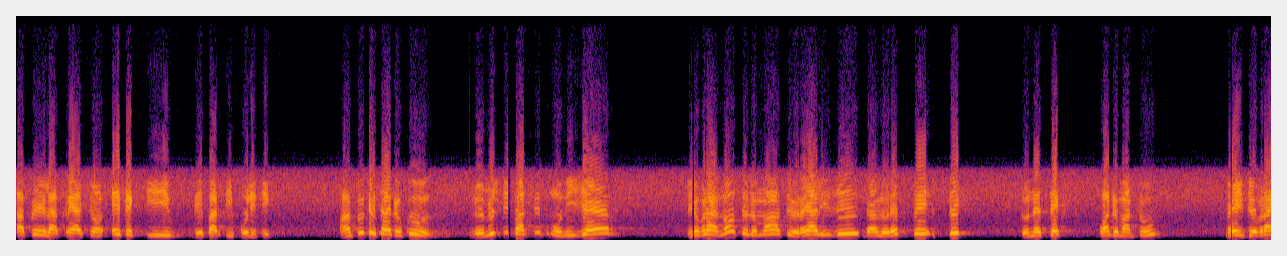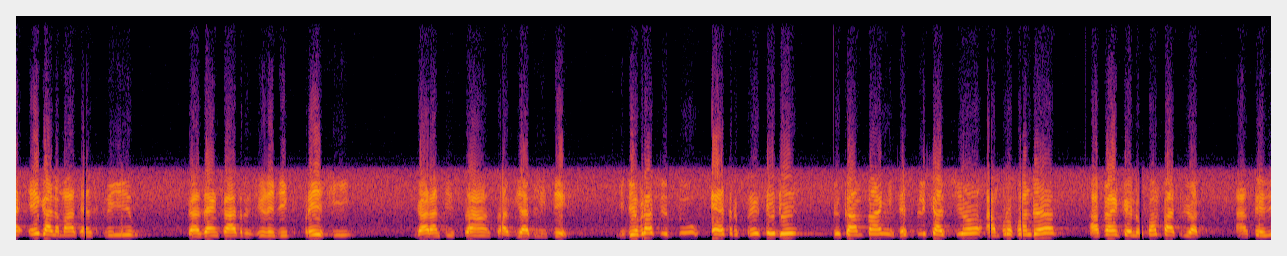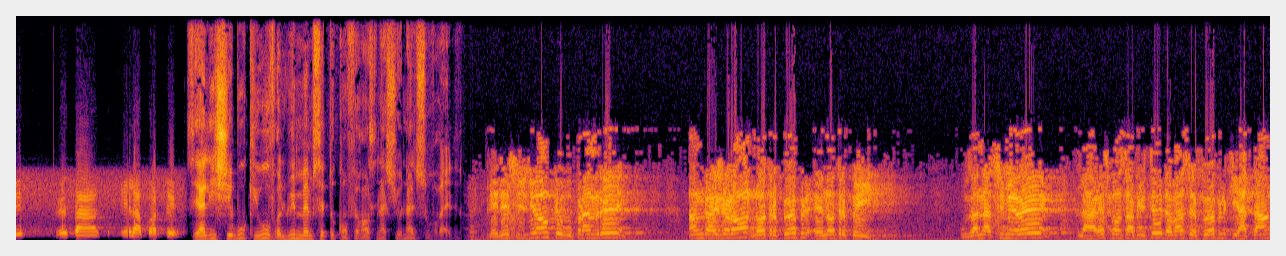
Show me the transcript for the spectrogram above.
après la création effective des partis politiques. En tout état de cause, le multipartisme au Niger devra non seulement se réaliser dans le respect strict de nos textes fondamentaux, mais il devra également s'inscrire dans un cadre juridique précis garantissant sa viabilité. Il devra surtout être précédé de campagnes d'explication en profondeur afin que nos compatriotes en saisissent le sens et la portée. C'est Ali Chebou qui ouvre lui-même cette conférence nationale souveraine. Les décisions que vous prendrez engageront notre peuple et notre pays. Vous en assumerez la responsabilité devant ce peuple qui attend,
